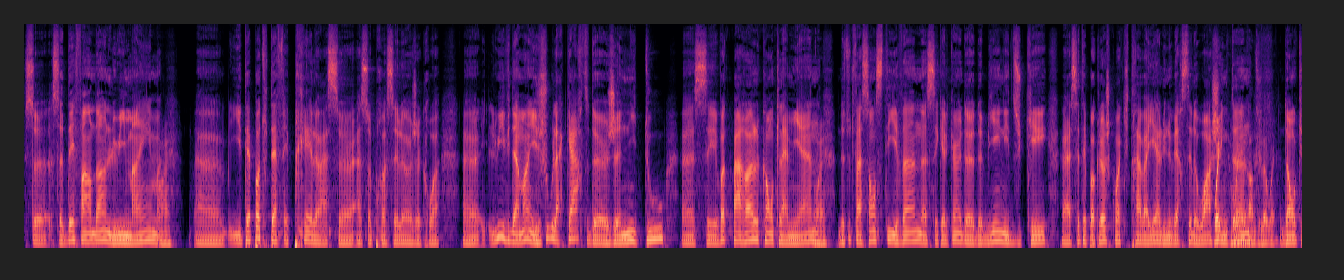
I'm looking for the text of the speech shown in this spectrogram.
se, se défendant lui-même, Ouais. Euh, il était pas tout à fait prêt là, à ce, à ce procès-là, je crois. Euh, lui, évidemment, il joue la carte de je nie tout, euh, c'est votre parole contre la mienne. Ouais. De toute façon, Steven, c'est quelqu'un de, de bien éduqué. Euh, à cette époque-là, je crois qu'il travaillait à l'université de Washington. oui, là, ouais. Donc,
